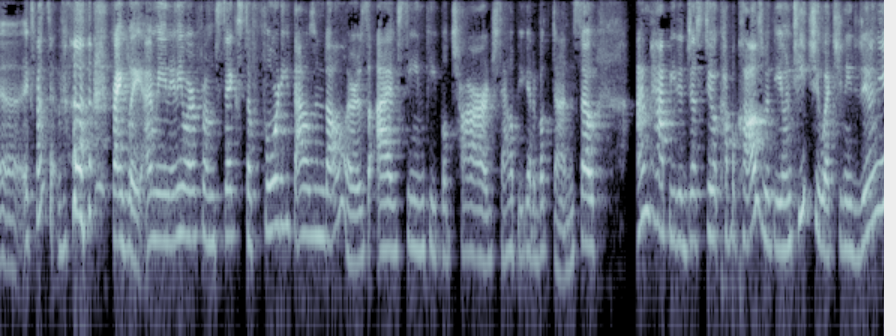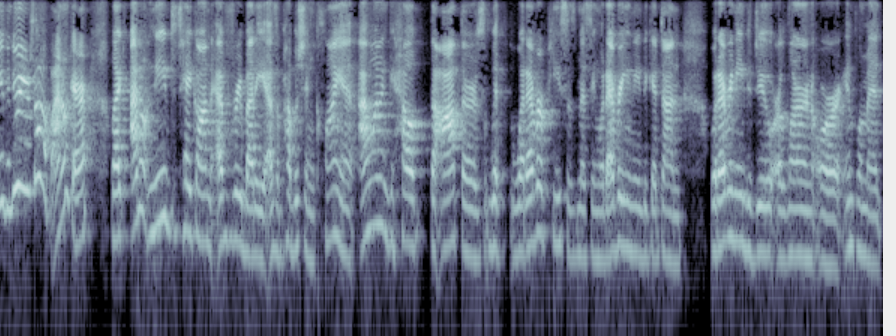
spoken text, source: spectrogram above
uh, expensive, frankly. I mean, anywhere from six to forty thousand dollars. I've seen people charge to help you get a book done. So I'm happy to just do a couple calls with you and teach you what you need to do, and you can do it yourself. I don't care. Like, I don't need to take on everybody as a publishing client. I want to help the authors with whatever piece is missing, whatever you need to get done, whatever you need to do or learn or implement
